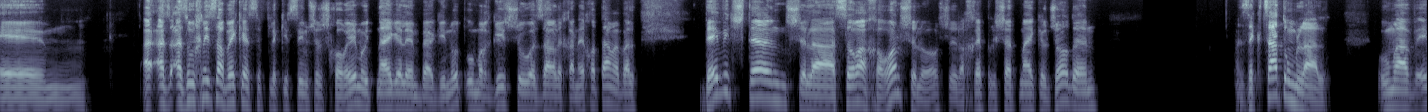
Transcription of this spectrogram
אה, אז, אז הוא הכניס הרבה כסף לכיסים של שחורים, הוא התנהג אליהם בהגינות, הוא מרגיש שהוא עזר לחנך אותם, אבל דיוויד שטרן של העשור האחרון שלו, של אחרי פרישת מייקל ג'ורדן, זה קצת אומלל. הוא מעביר,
